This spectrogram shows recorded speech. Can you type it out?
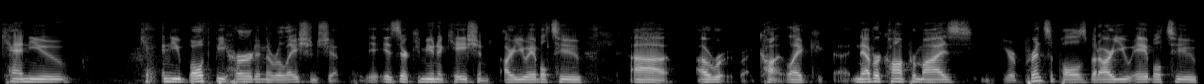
can you, can you both be heard in the relationship? Is there communication? Are you able to, uh, a, like never compromise your principles, but are you able to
